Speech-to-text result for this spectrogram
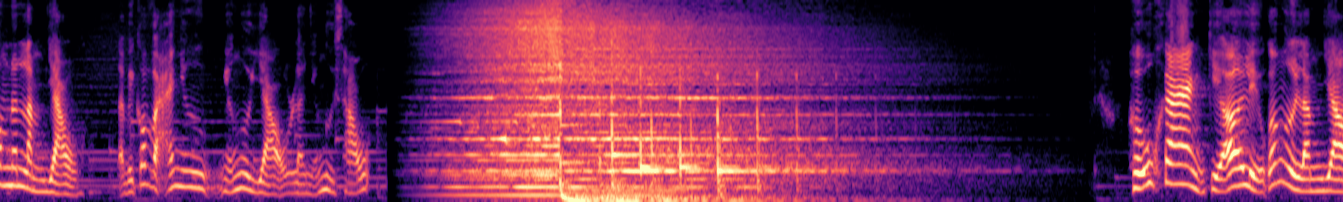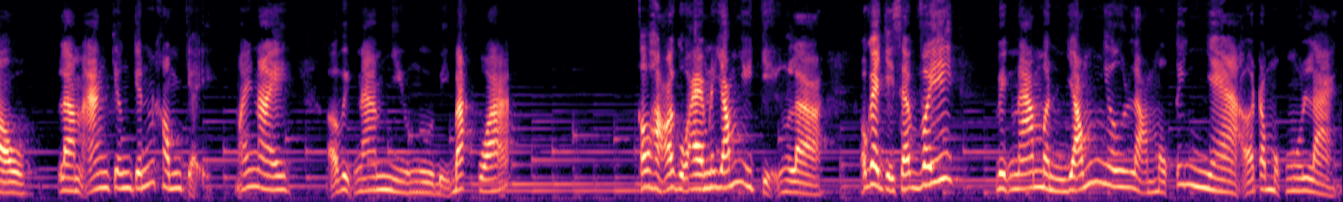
không nên làm giàu tại vì có vẻ như những người giàu là những người xấu Hữu Khang, chị ơi liệu có người làm giàu, làm ăn chân chính không chị? Mấy nay ở Việt Nam nhiều người bị bắt quá. Câu hỏi của em nó giống như chuyện là Ok chị sẽ ví Việt Nam mình giống như là một cái nhà ở trong một ngôi làng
